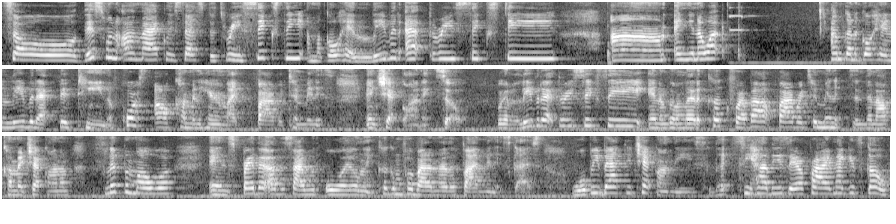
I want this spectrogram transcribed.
So this one automatically sets to 360. I'm going to go ahead and leave it at 360. Um, and you know what? I'm going to go ahead and leave it at 15. Of course, I'll come in here in like 5 or 10 minutes and check on it. So we're going to leave it at 360 and I'm going to let it cook for about 5 or 10 minutes and then I'll come and check on them. Flip them over and spray the other side with oil and cook them for about another 5 minutes guys. We'll be back to check on these. Let's see how these air fried nuggets go.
